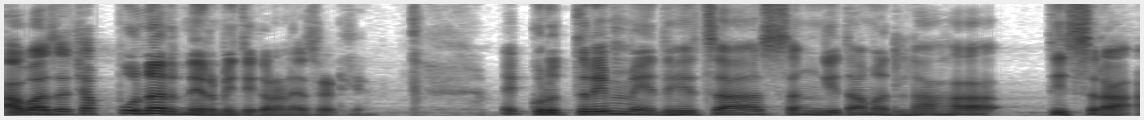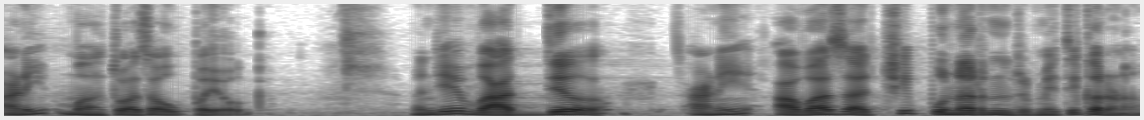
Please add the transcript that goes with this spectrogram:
आवाजाच्या पुनर्निर्मिती करण्यासाठी. म्हणजे कृत्रिम मेधेचा संगीतामधला हा तिसरा आणि महत्त्वाचा उपयोग. म्हणजे वाद्य आणि आवाजाची पुनर्निर्मिती करणं.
